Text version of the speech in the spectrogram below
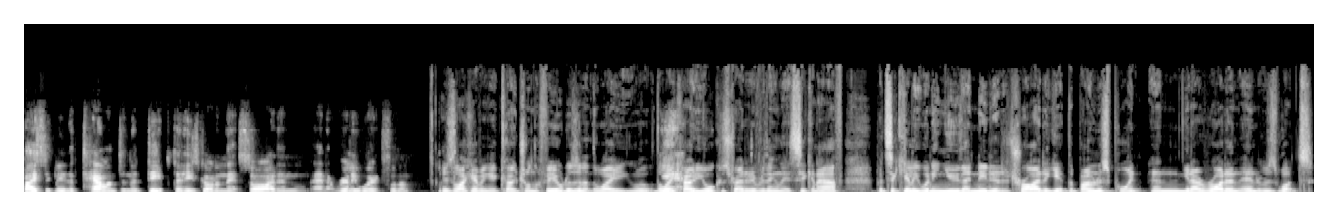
basically the talent and the depth that he's got in that side, and and it really worked for them. It's like having a coach on the field, isn't it? The way the way yeah. Codie orchestrated everything in that second half, particularly when he knew they needed a try to get the bonus point, and you know, right, in, and it was what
